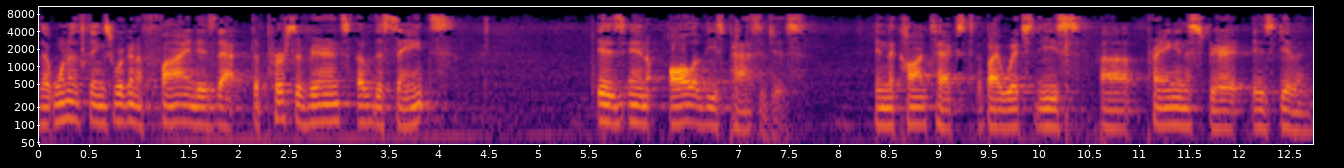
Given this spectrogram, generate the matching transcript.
that one of the things we're going to find is that the perseverance of the saints is in all of these passages in the context by which these uh, praying in the Spirit is given.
